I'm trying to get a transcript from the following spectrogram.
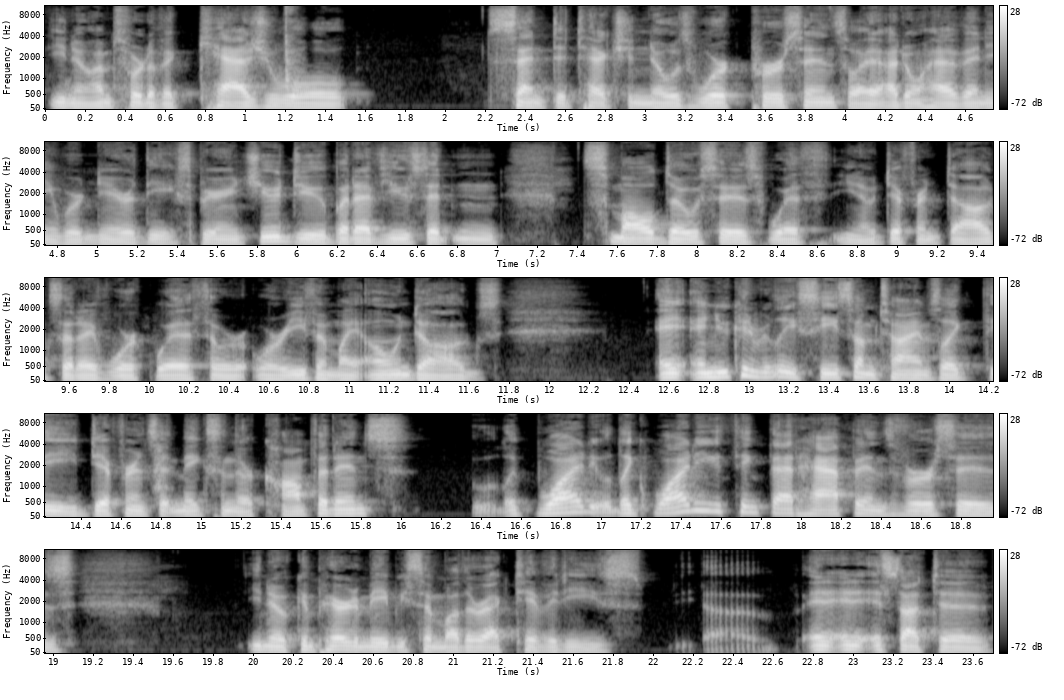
you know, I'm sort of a casual scent detection nose work person, so I, I, don't have anywhere near the experience you do. But I've used it in small doses with you know different dogs that I've worked with, or or even my own dogs and, and you can really see sometimes like the difference it makes in their confidence. Like why do like why do you think that happens versus you know compared to maybe some other activities? Uh, and, and it's not to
